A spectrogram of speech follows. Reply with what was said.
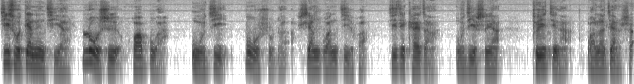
基础电信企业陆续发布啊五 G 部署的相关计划，积极开展五 G 试验，推进啊网络建设。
